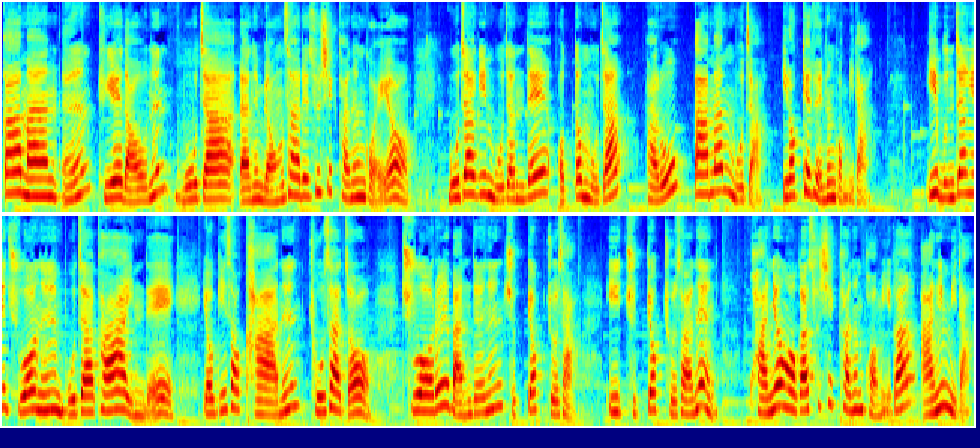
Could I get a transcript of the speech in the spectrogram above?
까만은 뒤에 나오는 모자라는 명사를 수식하는 거예요. 모자긴 모자인데 어떤 모자? 바로 까만 모자. 이렇게 되는 겁니다. 이 문장의 주어는 모자가인데 여기서 가는 조사죠. 주어를 만드는 주격조사. 이 주격조사는 관형어가 수식하는 범위가 아닙니다.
